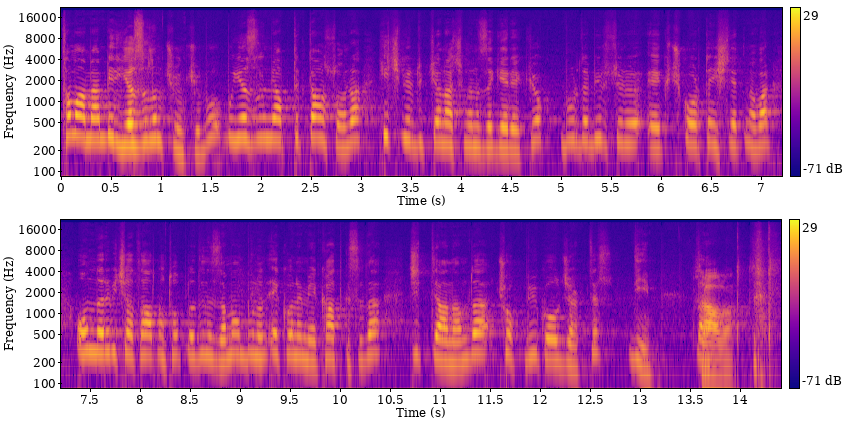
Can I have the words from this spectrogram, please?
tamamen bir yazılım çünkü bu. Bu yazılım yaptıktan sonra hiçbir dükkan açmanıza gerek yok. Burada bir sürü e, küçük orta işletme var. Onları bir çatı altına topladığınız zaman bunun ekonomiye katkısı da ciddi anlamda çok büyük olacaktır diyeyim. Sağ olun.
